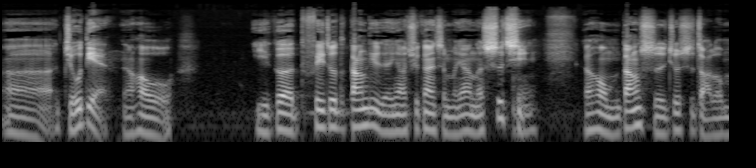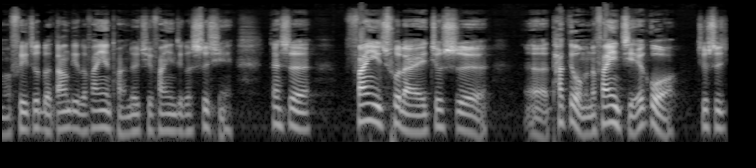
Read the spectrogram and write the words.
呃九点，然后一个非洲的当地人要去干什么样的事情，然后我们当时就是找了我们非洲的当地的翻译团队去翻译这个事情，但是翻译出来就是呃他给我们的翻译结果。就是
